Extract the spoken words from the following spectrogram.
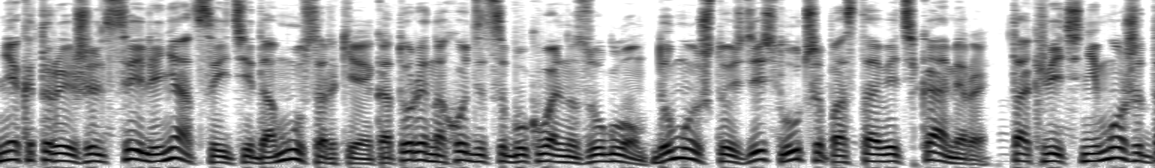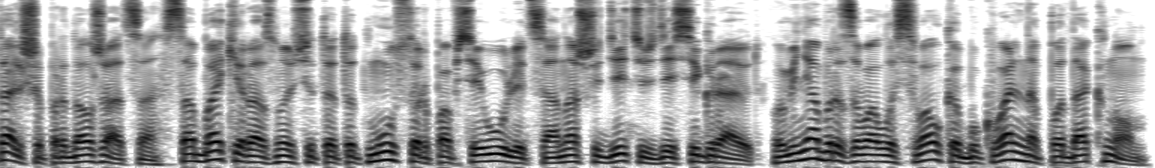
Некоторые жильцы ленятся идти до мусорки, которая находится буквально за углом. Думаю, что здесь лучше поставить камеры. Так ведь не может дальше продолжаться. Собаки разносят этот мусор по всей улице, а наши дети здесь играют. У меня образовалась свалка буквально под окном.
